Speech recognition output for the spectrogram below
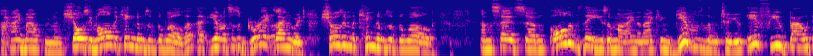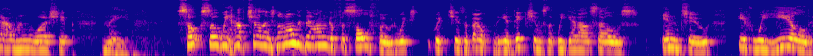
a high mountain and shows him all the kingdoms of the world. Uh, uh you know, this is a great language. Shows him the kingdoms of the world and says, um, All of these are mine, and I can give them to you if you bow down and worship me. So, so we have challenged not only the hunger for soul food, which which is about the addictions that we get ourselves into if we yield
